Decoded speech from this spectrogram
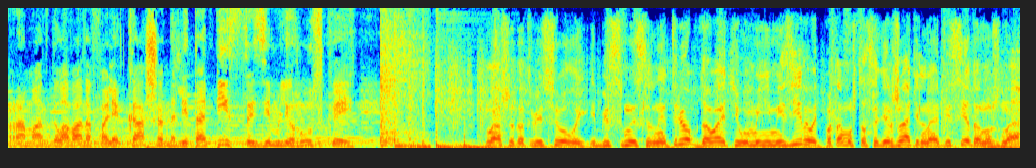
Роман Голованов, Олег Кашин, летописцы земли русской. Наш этот веселый и бессмысленный треп, давайте его минимизировать, потому что содержательная беседа нужна.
